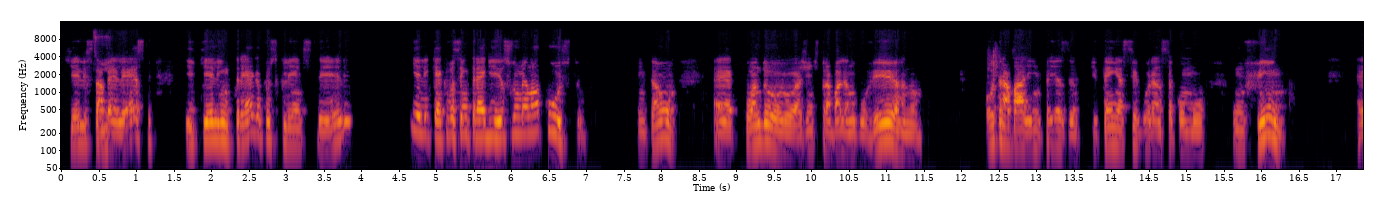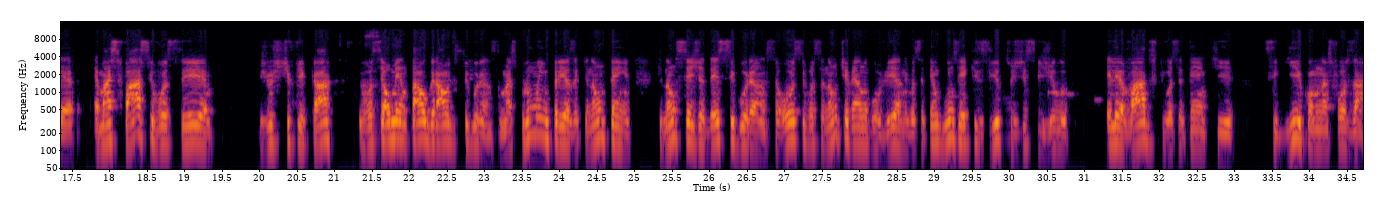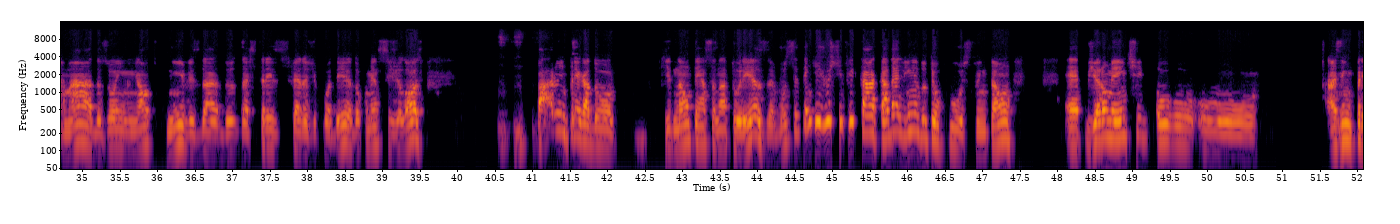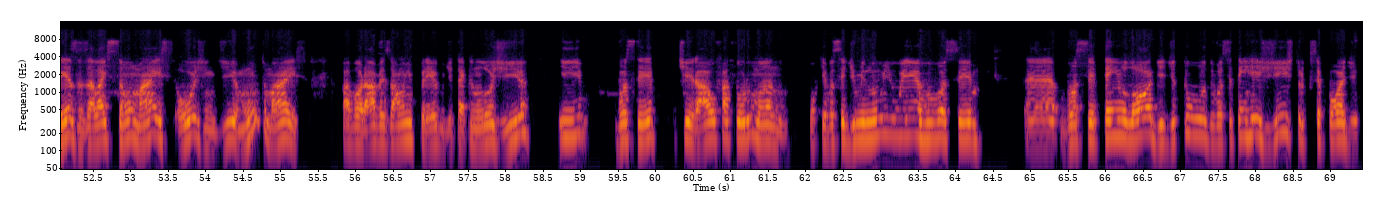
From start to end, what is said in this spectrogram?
que ele estabelece Sim. e que ele entrega para os clientes dele e ele quer que você entregue isso no menor custo. Então, é, quando a gente trabalha no governo ou trabalha em empresa que tem a segurança como um fim, é, é mais fácil você justificar e você aumentar o grau de segurança. Mas para uma empresa que não tenha que não seja de segurança, ou se você não tiver no governo e você tem alguns requisitos de sigilo elevados que você tenha que seguir, como nas Forças Armadas ou em altos níveis da, do, das três esferas de poder, documentos sigilosos, para o empregador que não tem essa natureza, você tem que justificar cada linha do teu custo. Então, é, geralmente, o, o, as empresas elas são mais hoje em dia muito mais favoráveis a um emprego de tecnologia e você tirar o fator humano, porque você diminui o erro, você é, você tem o log de tudo, você tem registro que você pode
